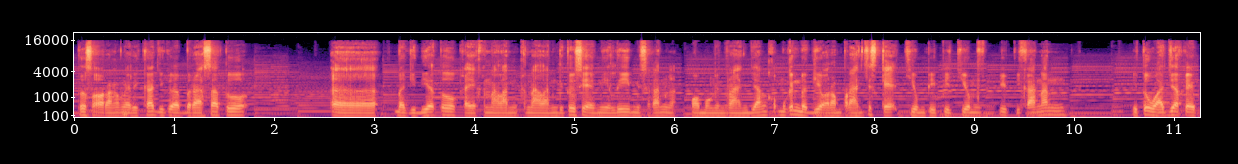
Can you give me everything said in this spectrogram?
terus orang Amerika juga berasa tuh eh, bagi dia tuh kayak kenalan-kenalan gitu si Emily misalkan ngomongin ranjang kok mungkin bagi orang Perancis kayak cium pipi cium pipi kanan itu wajar kayak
